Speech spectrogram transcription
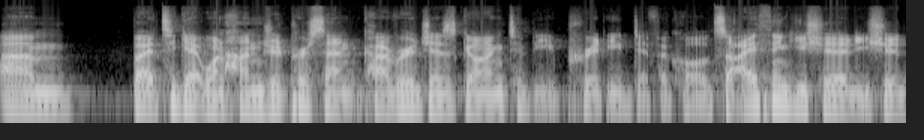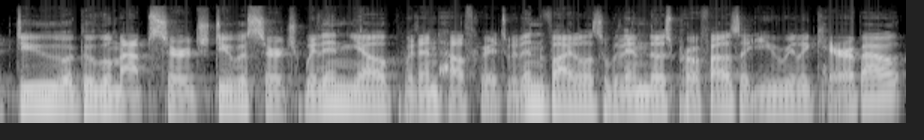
Um, but to get 100% coverage is going to be pretty difficult. So I think you should you should do a Google Maps search, do a search within Yelp, within Healthgrades, within Vitals, within those profiles that you really care about,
